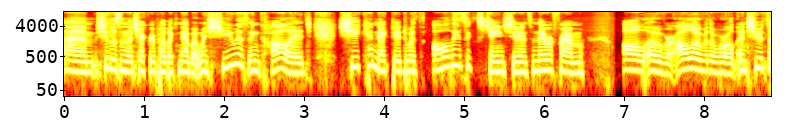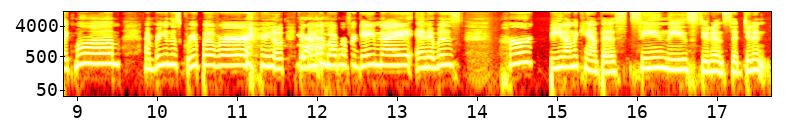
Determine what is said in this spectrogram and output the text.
um, she lives in the Czech Republic now, but when she was in college, she connected with all these exchange students, and they were from all over, all over the world. And she was like, "Mom, I'm bringing this group over. you know, they're going to come over for game night." And it was her being on the campus, seeing these students that didn't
